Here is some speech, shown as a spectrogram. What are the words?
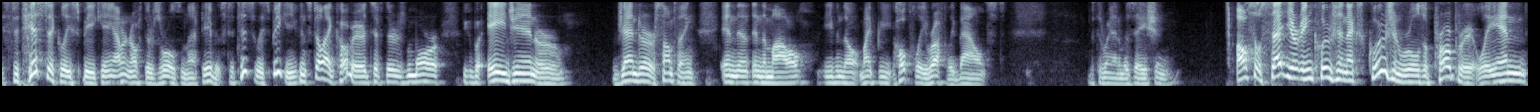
statistically speaking, I don't know if there's rules in the FDA, but statistically speaking, you can still add covariates if there's more. You can put age in or gender or something in the in the model, even though it might be hopefully roughly balanced with the randomization. Also, set your inclusion and exclusion rules appropriately and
